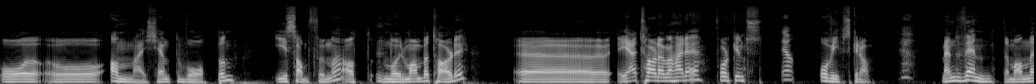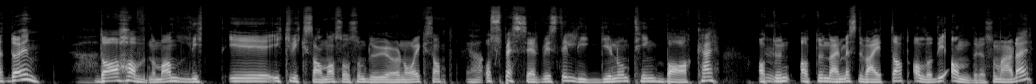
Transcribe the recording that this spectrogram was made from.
og, og anerkjent våpen i samfunnet. At Mm. når man betaler øh, Jeg tar denne her, folkens. Ja. Og Vipps-krav. Men venter man et døgn, da havner man litt i, i kvikksanda, sånn som du gjør nå, ikke sant. Ja. Og spesielt hvis det ligger noen ting bak her. At du, at du nærmest veit at alle de andre som er der,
